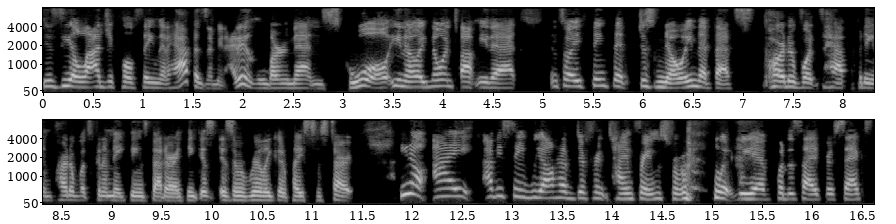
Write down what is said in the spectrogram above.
physiological thing that happens. I mean, I didn't learn that in school, you know, like no one taught me that. And so I think that just knowing that that's part of what's happening and part of what's going to make things better, I think is, is a really good place to start. You know, I obviously we all have different time frames for what we have put aside for sex,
